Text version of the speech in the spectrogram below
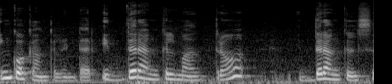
ఇంకొక అంకుల్ ఉంటారు. ఇద్దరు అంకుల్ మాత్రం ఇద్దరు అంకుల్స్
